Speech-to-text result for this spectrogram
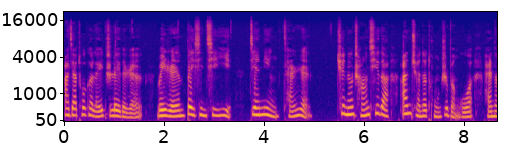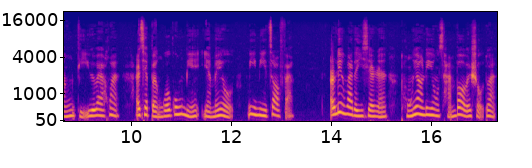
阿加托克雷之类的人为人背信弃义、奸佞残忍？却能长期的安全的统治本国，还能抵御外患，而且本国公民也没有秘密造反。而另外的一些人同样利用残暴为手段，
